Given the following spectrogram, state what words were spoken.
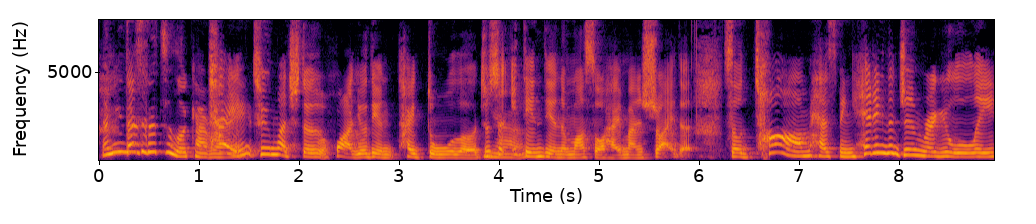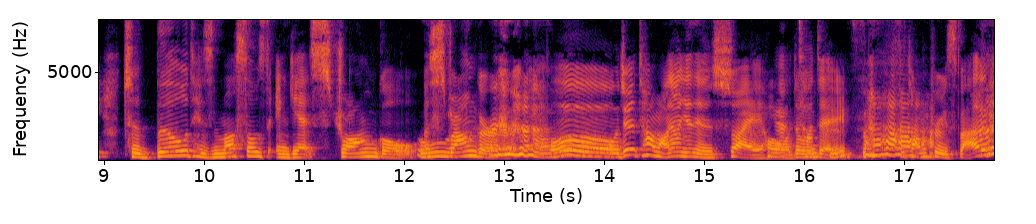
I mean, that's good to look at, 太 right? too much 的话 有点太多了，就是 Yeah. 一点点的 muscle 还蛮帅的。So Tom has been hitting the gym regularly to build his muscles and get stronger, uh, stronger. 哦，我觉得 Tom 好像有点帅哦 Yeah，对不 Tom 对 Cruise 是 Tom Cruise 吧？OK，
